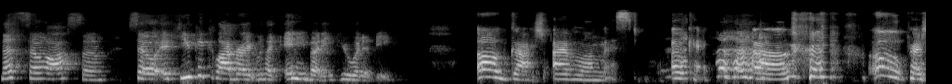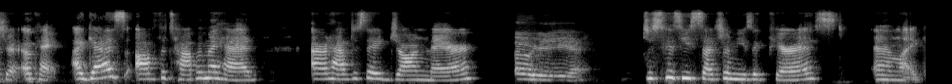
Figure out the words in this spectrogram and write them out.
That's so awesome. So, if you could collaborate with like anybody, who would it be? Oh gosh, I have a long list. Okay. um, oh, pressure. Okay. I guess off the top of my head, I would have to say John Mayer. Oh yeah, yeah. yeah. Just because he's such a music purist and like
